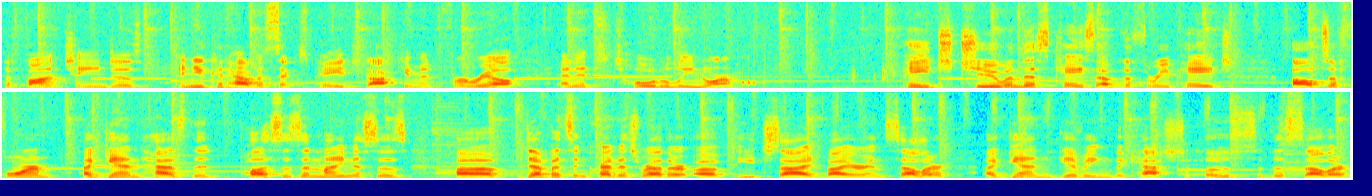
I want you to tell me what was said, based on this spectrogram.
the font changes, and you could have a six page document for real and it's totally normal. Page two in this case of the three page Alta form again has the pluses and minuses of debits and credits rather of each side, buyer and seller, again giving the cash to close to the seller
